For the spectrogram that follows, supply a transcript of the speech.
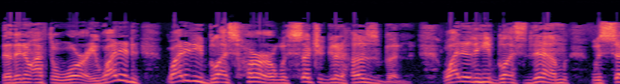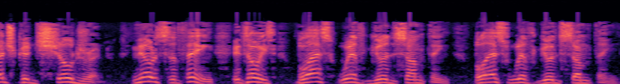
that they don't have to worry? Why did, why did he bless her with such a good husband? Why did he bless them with such good children? Notice the thing. It's always bless with good something. Bless with good something.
